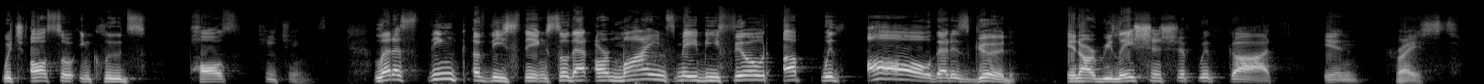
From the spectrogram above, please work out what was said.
which also includes Paul's teachings. Let us think of these things so that our minds may be filled up with all that is good in our relationship with God in Christ.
